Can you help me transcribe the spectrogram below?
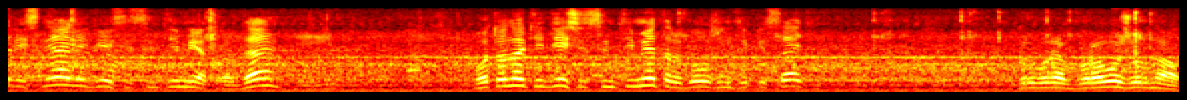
смотри, сняли 10 сантиметров, да? Вот он эти 10 сантиметров должен записать в буровой журнал,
